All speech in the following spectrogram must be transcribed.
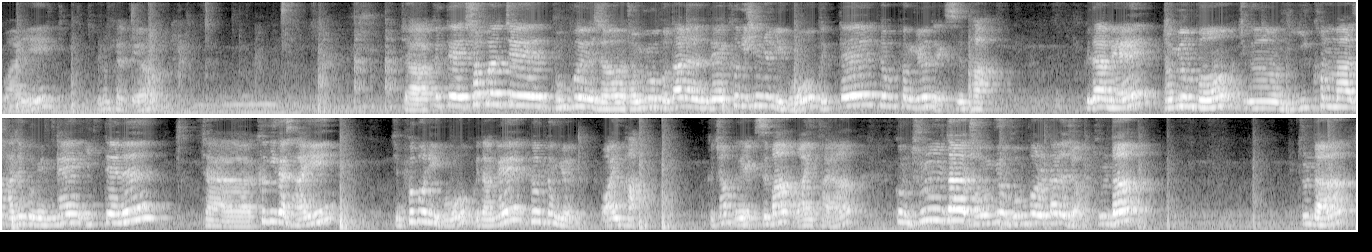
Y. 이렇게 할게요. 자 그때 첫 번째 분포에서 정규분포 따르는데 크기 16이고 그때 평평균 x 바. 그 다음에 정규분포 지금 2,4제곱인데 이때는 자 크기가 4인 지금 표본이고 그 다음에 평평균 y 바. 그죠? 여기 x 바 y 파야. 그럼 둘 다 정규 분포를 따르죠. 둘 다 둘 다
